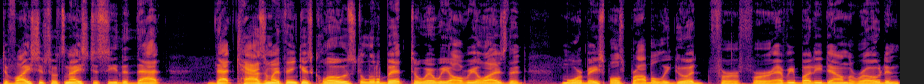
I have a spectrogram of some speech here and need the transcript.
divisive. So it's nice to see that that that chasm I think is closed a little bit to where we all realize that more baseball is probably good for, for everybody down the road, and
